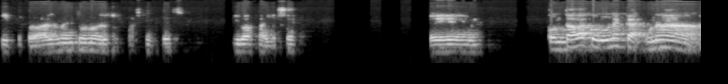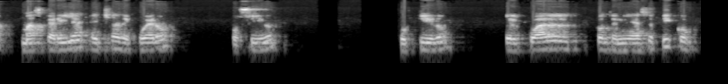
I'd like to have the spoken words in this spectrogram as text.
y que probablemente uno de esos pacientes iba a fallecer. Eh, contaba con una, una mascarilla hecha de cuero cocido, curtido, el cual contenía ese pico.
